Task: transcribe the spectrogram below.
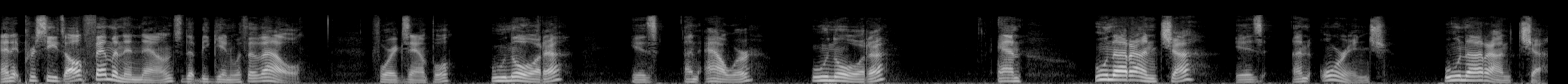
and it precedes all feminine nouns that begin with a vowel. For example, un'ora is an hour, un'ora, and un'arancia is an orange, un'arancia.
